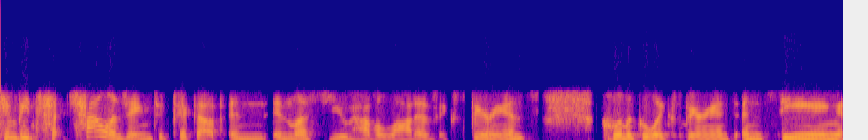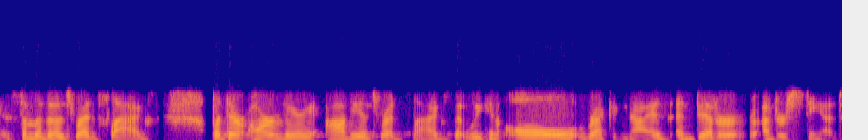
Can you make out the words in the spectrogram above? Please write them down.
can be t- challenging to pick up in, unless you have a lot of experience, clinical experience, in seeing some of those red flags. But there are very obvious red flags that we can all recognize and better understand.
